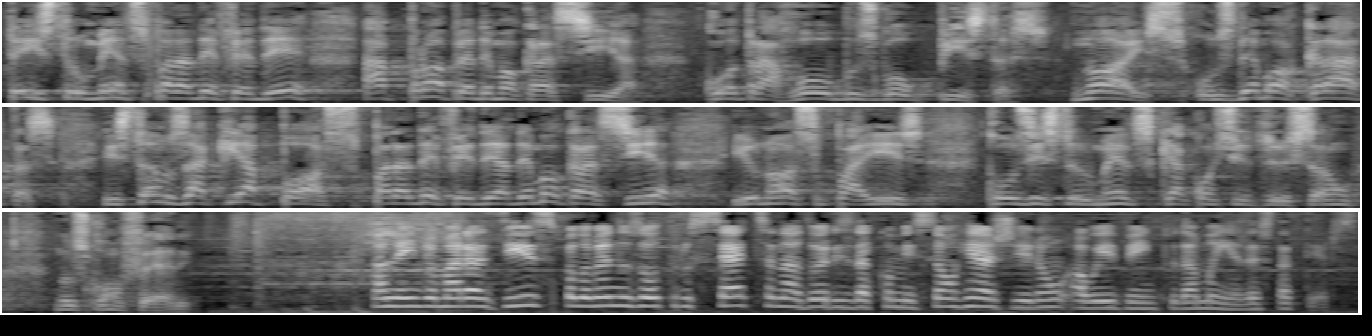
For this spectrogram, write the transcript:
tem instrumentos para defender a própria democracia contra roubos golpistas. Nós, os democratas, estamos aqui a postos para defender a democracia e o nosso país com os instrumentos que a Constituição nos confere. Além de Omar Aziz, pelo menos outros sete senadores da comissão reagiram ao evento da manhã desta terça.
